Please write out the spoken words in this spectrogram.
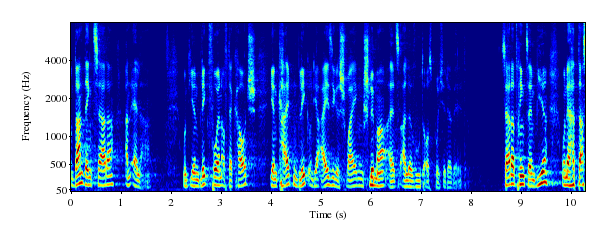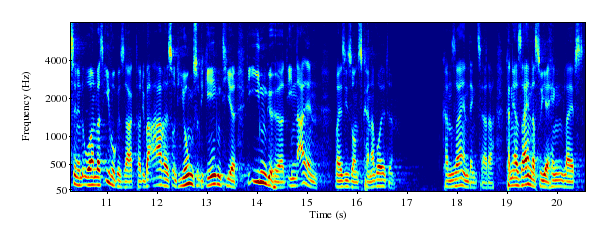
Und dann denkt Serda an Ella, und ihren Blick vorhin auf der Couch, ihren kalten Blick und ihr eisiges Schweigen schlimmer als alle Wutausbrüche der Welt. Serda trinkt sein Bier und er hat das in den Ohren, was Ivo gesagt hat, über Ares und die Jungs und die Gegend hier, die ihnen gehört, ihnen allen, weil sie sonst keiner wollte. Kann sein, denkt Serda. Kann ja sein, dass du hier hängen bleibst,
